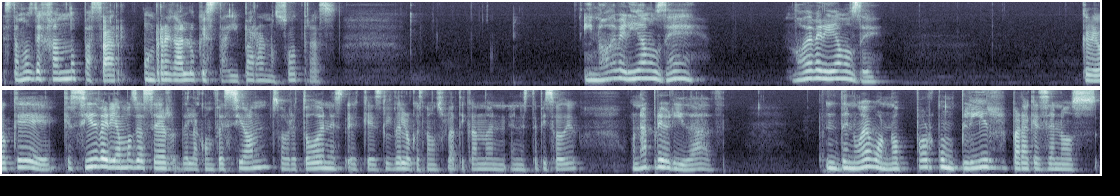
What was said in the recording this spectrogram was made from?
estamos dejando pasar un regalo que está ahí para nosotras. Y no deberíamos de, no deberíamos de. Creo que, que sí deberíamos de hacer de la confesión, sobre todo en este, que es de lo que estamos platicando en, en este episodio, una prioridad de nuevo, no por cumplir para que se nos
